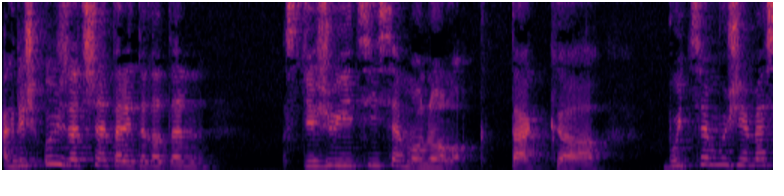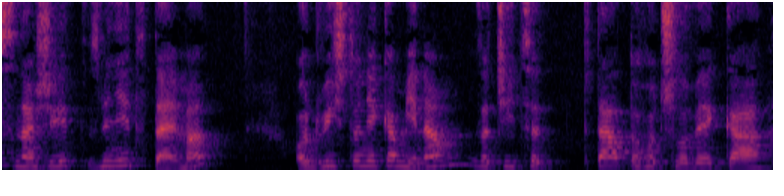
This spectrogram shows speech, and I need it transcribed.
A když už začne tady ten stěžující se monolog, tak uh, buď se můžeme snažit změnit téma, odvíst to někam jinam, začít se ptát toho člověka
